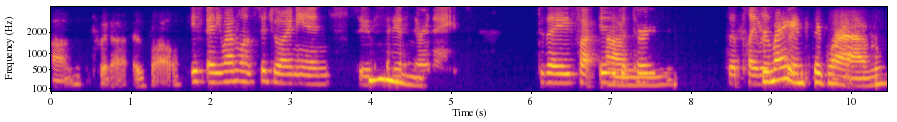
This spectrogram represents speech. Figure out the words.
on Twitter as well. If anyone wants to join in Soothsayer mm. Serenades, do they find, is um, it through um, the playlist? Through my through... Instagram.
